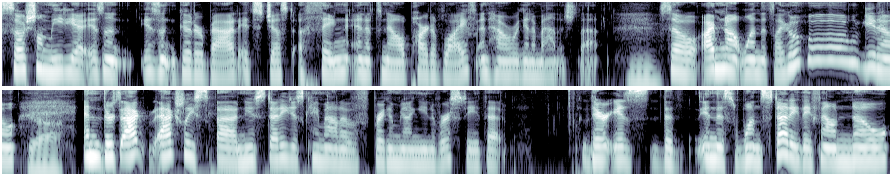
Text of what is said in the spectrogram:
social media isn't isn't good or bad. It's just a thing and it's now a part of life. And how are we going to manage that? Mm, so i'm not one that's like oh you know? Yeah, and there's ac- actually a new study just came out of brigham young university that there is the in this one study they found no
